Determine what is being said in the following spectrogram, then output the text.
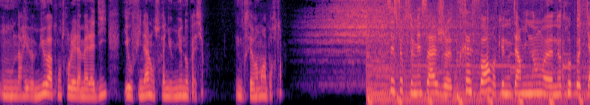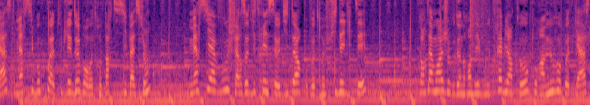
on arrive mieux à contrôler la maladie et au final, on soigne mieux nos patients. Donc, c'est vraiment important. C'est sur ce message très fort que nous terminons euh, notre podcast. Merci beaucoup à toutes les deux pour votre participation. Merci à vous, chères auditrices et auditeurs, pour votre fidélité. Quant à moi, je vous donne rendez-vous très bientôt pour un nouveau podcast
